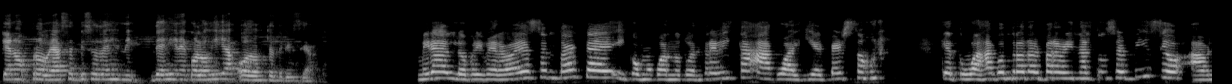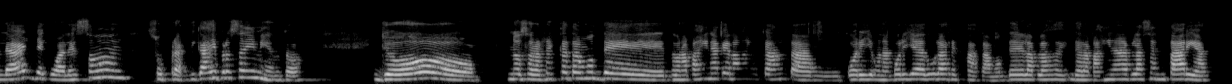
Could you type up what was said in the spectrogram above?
que nos provea servicios de, de ginecología o de obstetricia? Mira, lo primero es sentarte y como cuando tú entrevistas a cualquier persona que tú vas a contratar para brindarte un servicio, hablar de cuáles son sus prácticas y procedimientos. Yo, nosotros rescatamos de, una página que nos encanta, un una corilla de dura, rescatamos de la, de la página de Placentaria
